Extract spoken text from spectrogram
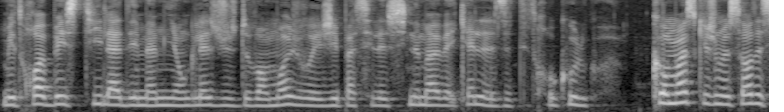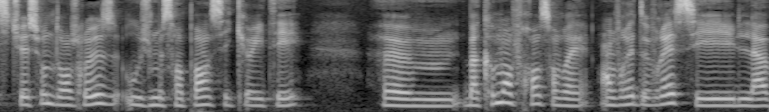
mes trois besties, là, des mamies anglaises juste devant moi, j'ai passé le cinéma avec elles, elles étaient trop cool. Comment est-ce que je me sors des situations dangereuses où je me sens pas en sécurité? Euh, bah comme en France en vrai. En vrai de vrai, c'est la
